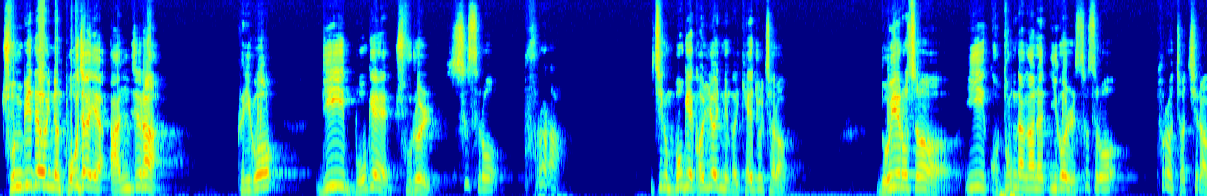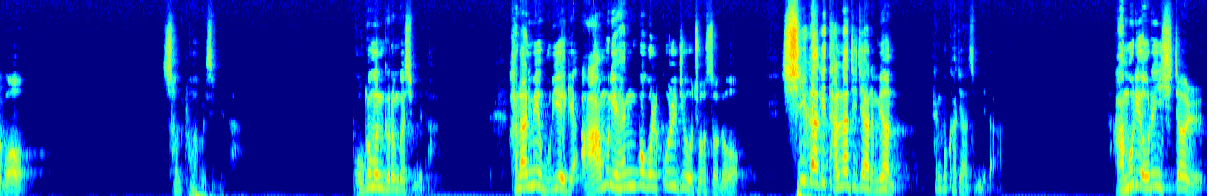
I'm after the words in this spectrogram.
준비되어 있는 보좌에 앉으라. 그리고 네 목의 줄을 스스로 풀어라. 지금 목에 걸려 있는 거 개줄처럼 노예로서 이 고통당하는 이걸 스스로 풀어 젖히라고 선포하고 있습니다. 복음은 그런 것입니다. 하나님이 우리에게 아무리 행복을 꼴지어 줬어도 시각이 달라지지 않으면 행복하지 않습니다. 아무리 어린 시절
